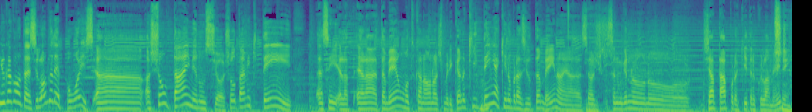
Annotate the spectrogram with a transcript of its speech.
E o que acontece? Logo depois, a, a Showtime anunciou. A Showtime que tem. Assim, ela, ela também é um outro canal norte-americano que tem aqui no Brasil também, né? Se, eu, se eu não me engano, no, no- já tá por aqui tranquilamente. Sim.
